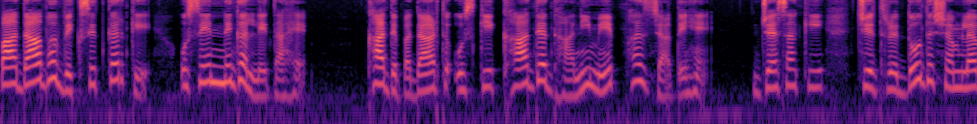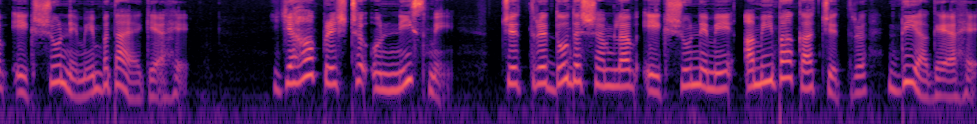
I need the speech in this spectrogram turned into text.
पादाभ विकसित करके उसे निगल लेता है। खाद्य पदार्थ उसकी खाद्य धानी में फंस जाते हैं, जैसा कि चित्र दो दशमलव एक शून्य में बताया गया है। यहाँ पृष्ठ 19 में चित्र दो दशमलव एक शून्य में अमीबा का चित्र दिया गया है।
